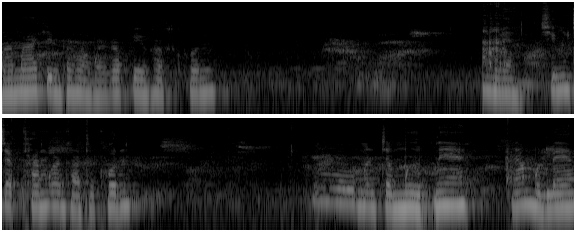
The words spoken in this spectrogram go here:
มามากินพร้อมกันกับปิวค่ะทุกคนเนี่ยชิมจากคำก่อนค่ะทุกคนโอ้มันจะมืดแน่น้ำหมดแรง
